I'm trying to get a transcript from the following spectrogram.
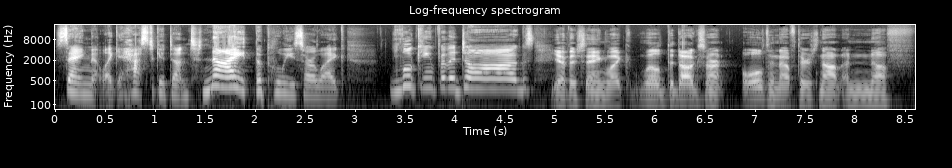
saying that like it has to get done tonight. The police are like looking for the dogs. Yeah, they're saying like, well, the dogs aren't old enough. There's not enough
